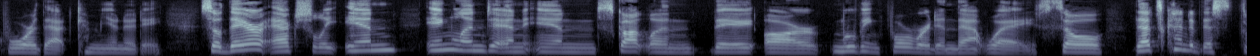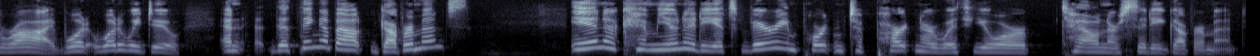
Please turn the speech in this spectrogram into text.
for that community. So they're actually in England and in Scotland, they are moving forward in that way. So that's kind of this thrive. What, what do we do? And the thing about governments, in a community, it's very important to partner with your town or city government.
